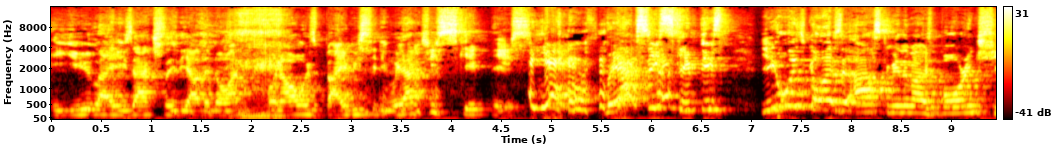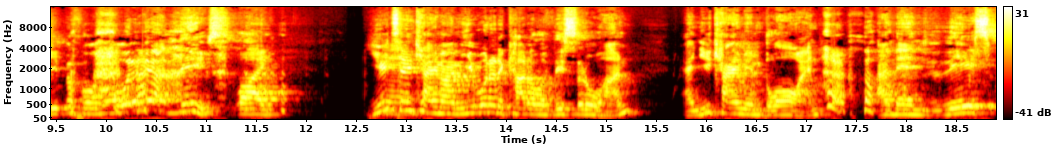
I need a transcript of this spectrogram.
you ladies? Actually, the other night when I was babysitting, we actually skipped this. Yeah. We actually skipped this. You always guys are asking me the most boring shit before. Now, what about this? Like, you two came home, you wanted a cuddle of this little one, and you came in blind, and then this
